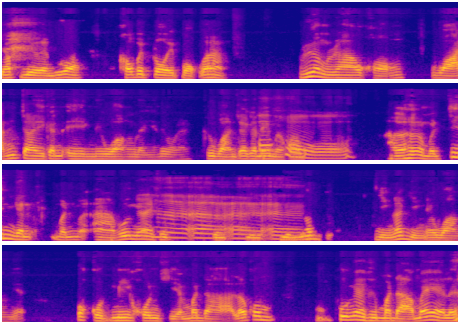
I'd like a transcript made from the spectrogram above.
ยับเยินเพราะว่าเขาไปโปรยปกว่า เรื่องราวของหวานใจกันเองในวังอะไรอย่างเงี้ยด้วยคือหวานใจกันเองหมายคโอ้วามโหเออเหมือนจิ้นกันเหมือนอ่าพูดง่ายคือเออเออเออหญิงเอหญิงอรักหญิงรักหญิงในวังเนี่ยปรากฏมีคนเขียนมาด่า แล้วก็พูดง่ายคือมาด่าแม่เลย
